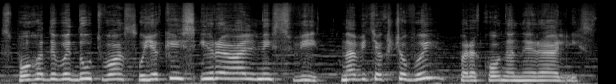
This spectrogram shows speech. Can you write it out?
спогади ведуть вас у якийсь ірреальний світ, навіть якщо ви переконаний реаліст.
